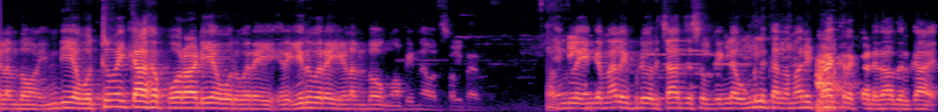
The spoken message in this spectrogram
இழந்தோம். இந்திய ஒற்றுமைக்காக போராடிய ஒருவரை இருவரை இழந்தோம் அப்படின்னு அவர் சொல்றாரு. எங்களை எங்க மேல இப்படி ஒரு சார்ஜ் சொல்றீங்களா உங்களுக்கு அந்த மாதிரி ட்ராக் ரெக்கார்டு ஏதாவது இருக்கா?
